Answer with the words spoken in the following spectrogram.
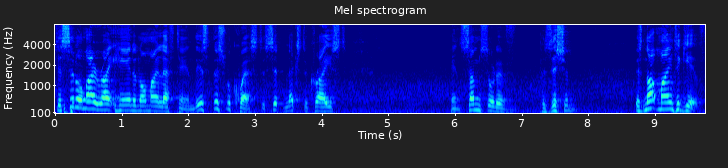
To sit on my right hand and on my left hand. This, this request to sit next to Christ in some sort of position is not mine to give,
